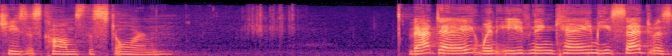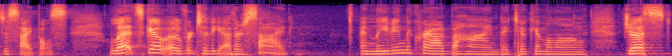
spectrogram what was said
Jesus calms the storm. That day, when evening came, he said to his disciples, Let's go over to the other side. And leaving the crowd behind, they took him along just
